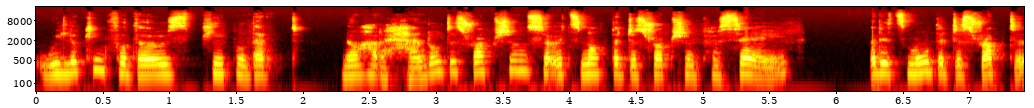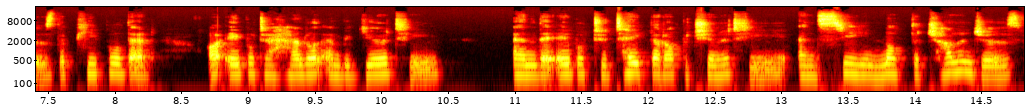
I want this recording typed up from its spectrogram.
we're looking for those people that know how to handle disruption. So it's not the disruption per se, but it's more the disruptors, the people that are able to handle ambiguity and they're able to take that opportunity and see not the challenges,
